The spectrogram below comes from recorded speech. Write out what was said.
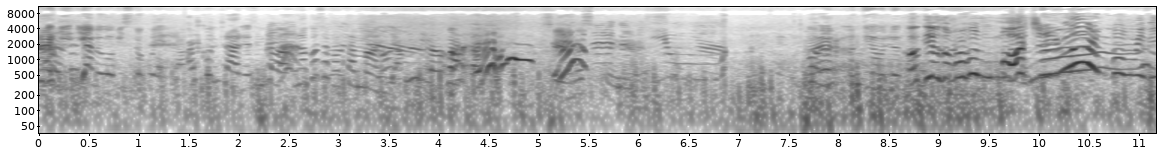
ragazzi, io avevo visto quella. Al contrario, sembrava una cosa fatta a maglia. Guarda, Sì, è una spugna. Oddio, voglio... Oddio, sono proprio moci! Uh, pomerino!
